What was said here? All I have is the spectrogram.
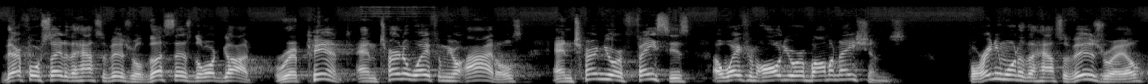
Therefore say to the house of Israel, thus says the Lord God, repent and turn away from your idols and turn your faces away from all your abominations. For any one of the house of Israel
